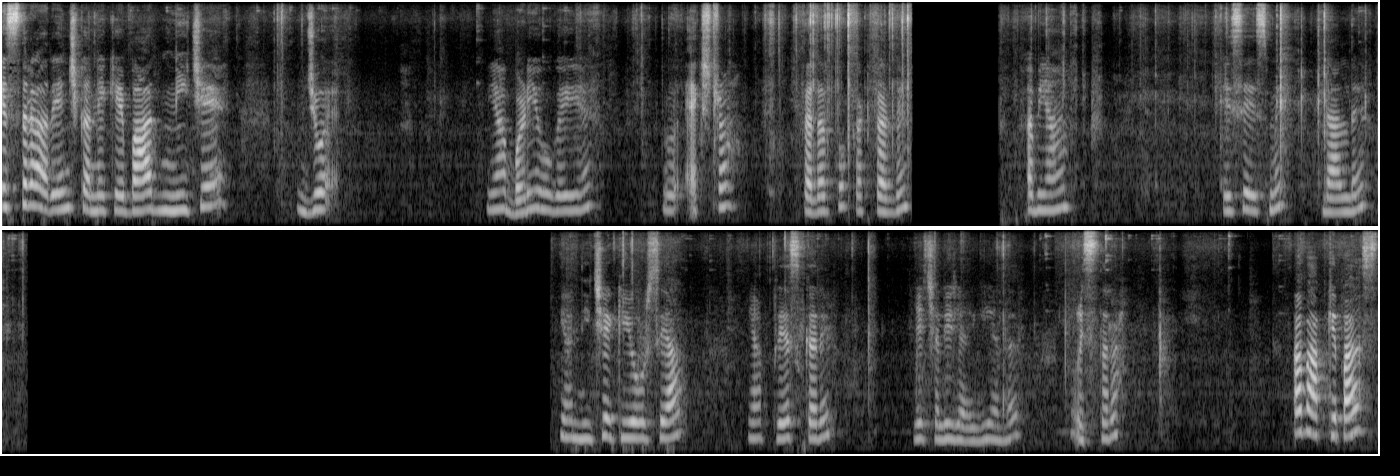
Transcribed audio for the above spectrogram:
इस तरह अरेंज करने के बाद नीचे जो यहाँ बड़ी हो गई है, वो एक्स्ट्रा फेदर को कट कर दें। अब यहाँ इसे इसमें डाल दें। या नीचे की ओर से आप यहाँ प्रेस करें। ये चली जाएगी अंदर, इस तरह। अब आपके पास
